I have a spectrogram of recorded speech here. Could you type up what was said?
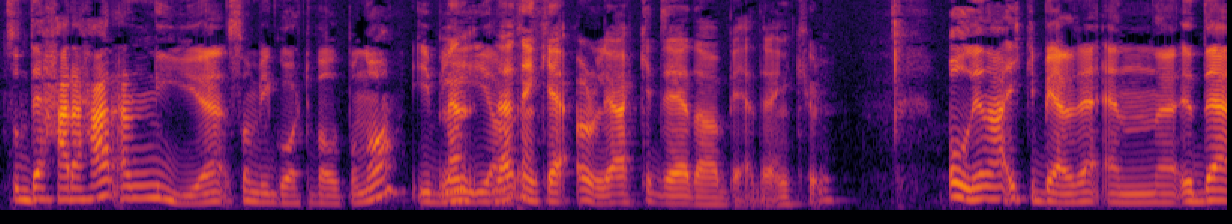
Så det her, her er nye som vi går til valg på nå. I, Men i der tenker jeg, olje, er ikke det da bedre enn kull? Oljen er ikke bedre enn eh, det,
